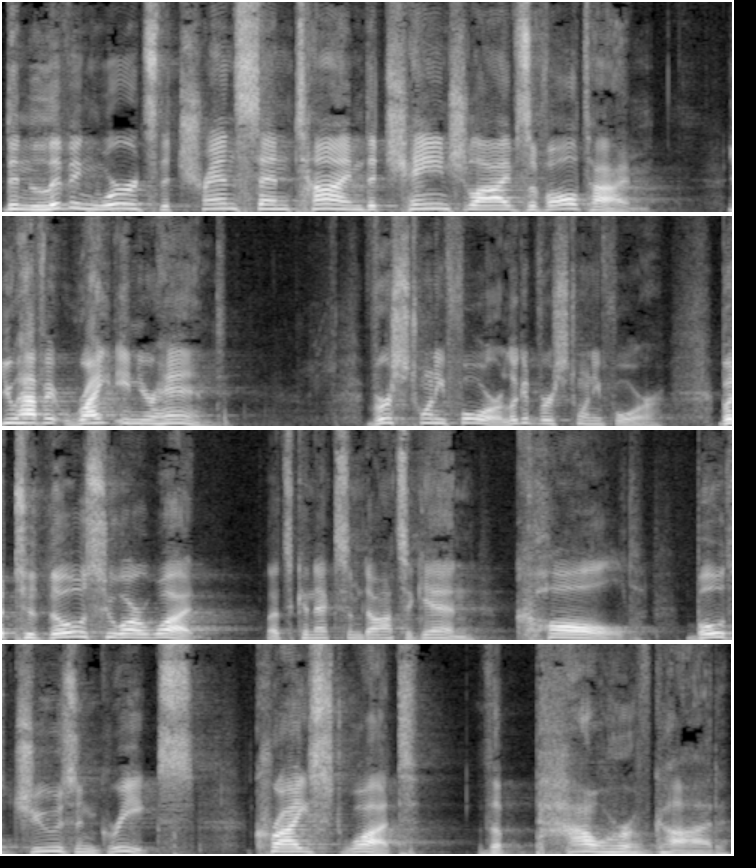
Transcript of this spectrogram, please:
than living words that transcend time, that change lives of all time. You have it right in your hand. Verse 24, look at verse 24. But to those who are what? Let's connect some dots again. Called, both Jews and Greeks, Christ what? The power of God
